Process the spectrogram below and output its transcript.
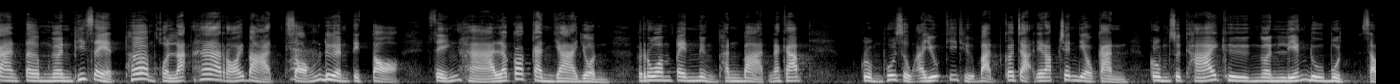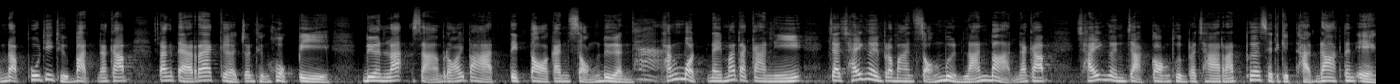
การเติมเงินพิเศษเพิ่มคนละ 500 บาท 2 เดือนติดต่อ สิงหาแล้วก็กันยายน รวมเป็น 1,000 บาทนะครับ กลุ่มผู้สูงอายุที่ถือบัตรก็จะได้รับเช่นเดียวกัน กลุ่มสุดท้ายคือเงินเลี้ยงดูบุตรสำหรับผู้ที่ถือบัตรนะครับตั้งแต่แรกเกิดจนถึง 6 ปี เดือนละ 300 บาท ติดต่อกัน 2 เดือน ทั้งหมดในมาตรการนี้จะใช้เงินประมาณ 20,000 ล้านบาทนะครับใช้เงินจากกองทุนประชารัฐเพื่อเศรษฐกิจฐานรากนั่นเอง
